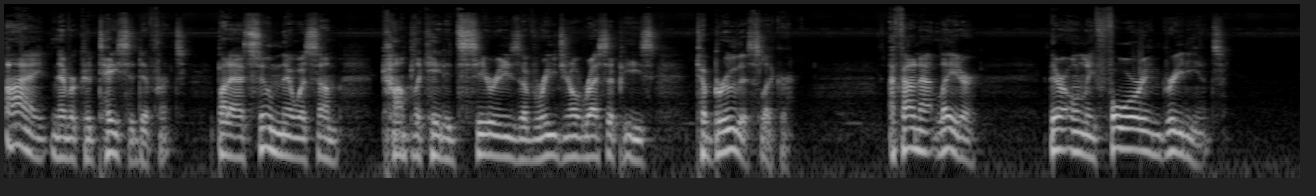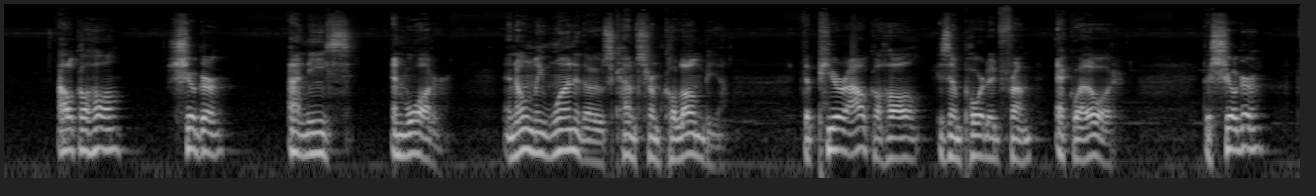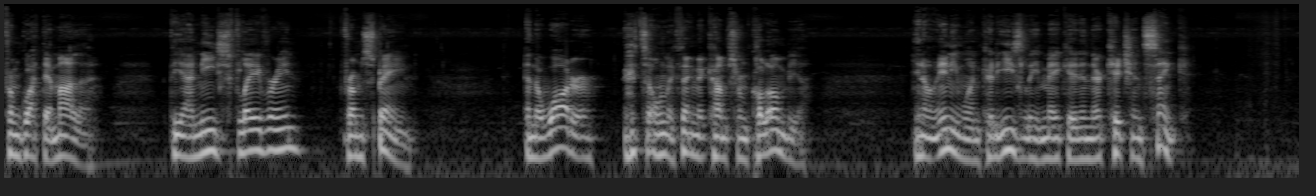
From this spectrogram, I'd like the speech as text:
I never could taste the difference, but I assume there was some complicated series of regional recipes to brew this liquor. I found out later there are only four ingredients alcohol, sugar, anise, and water, and only one of those comes from Colombia. The pure alcohol is imported from Ecuador, the sugar from Guatemala, the anise flavoring from Spain, and the water it's the only thing that comes from Colombia. You know, anyone could easily make it in their kitchen sink.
